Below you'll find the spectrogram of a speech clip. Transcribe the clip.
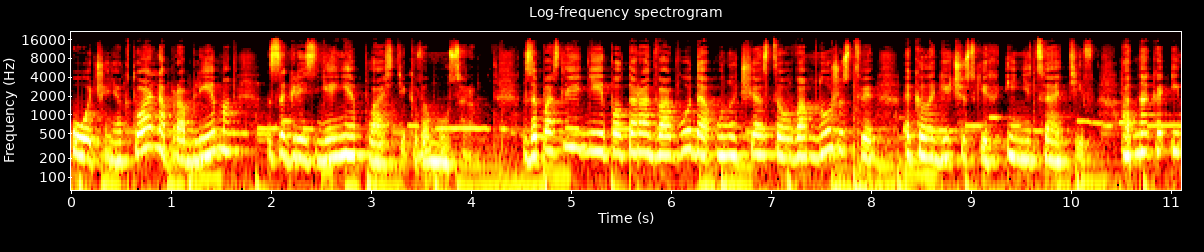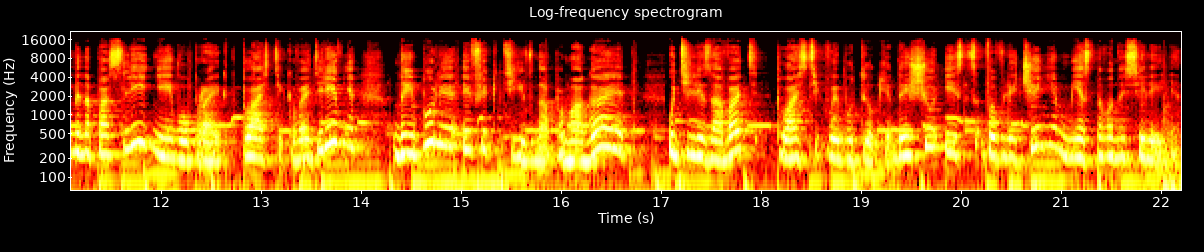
очень актуальна проблема загрязнения пластиковым мусором. За последние полтора-два года он участвовал во множестве экологических инициатив. Однако именно последний его проект «Пластиковая деревня» наиболее эффективно помогает утилизовать пластиковые бутылки, да еще и с вовлечением местного населения.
